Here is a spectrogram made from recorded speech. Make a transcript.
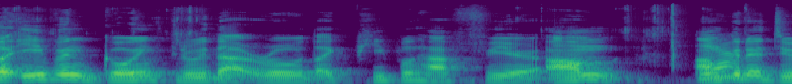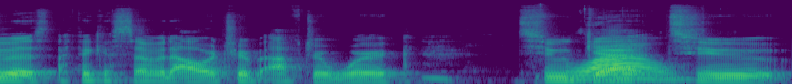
But even going through that road, like people have fear. I'm I'm Yeah. gonna do a I think a seven hour trip after work to Wow. get to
